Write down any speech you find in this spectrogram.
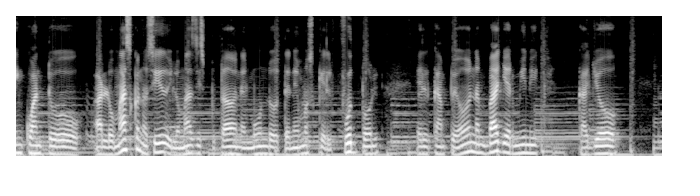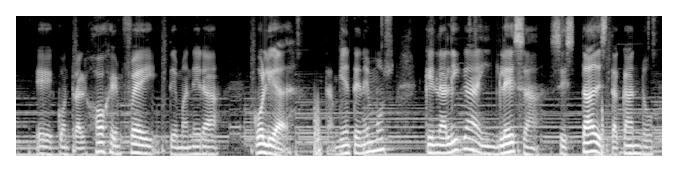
En cuanto a lo más conocido y lo más disputado en el mundo, tenemos que el fútbol, el campeón Bayern Múnich cayó eh, contra el Hohenfeld de manera goleada. También tenemos que en la liga inglesa se está destacando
